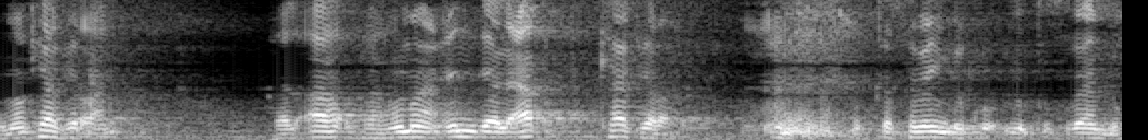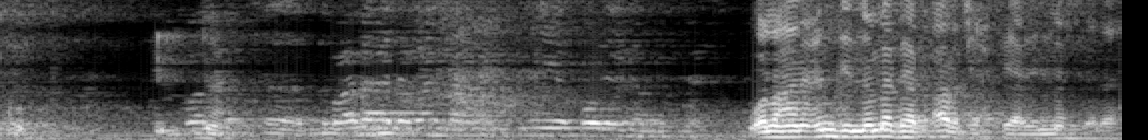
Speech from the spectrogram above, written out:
هما كافران. فهما عند العقد كافران. متصلين بالكفر نعم. والله أنا عندي أن مذهب أرجح في هذه المسألة.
